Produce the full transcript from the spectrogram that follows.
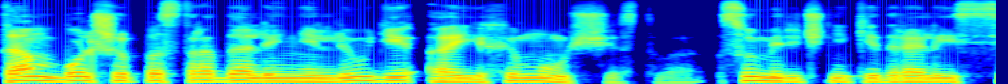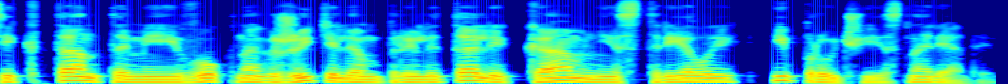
Там больше пострадали не люди, а их имущество. Сумеречники дрались с сектантами, и в окна к жителям прилетали камни, стрелы и прочие снаряды.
